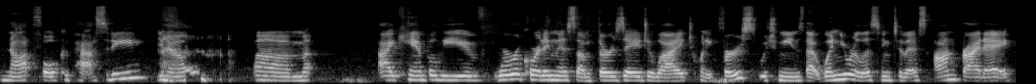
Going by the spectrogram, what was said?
not full capacity, you know? Um, I can't believe we're recording this on Thursday, July 21st, which means that when you are listening to this on Friday,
